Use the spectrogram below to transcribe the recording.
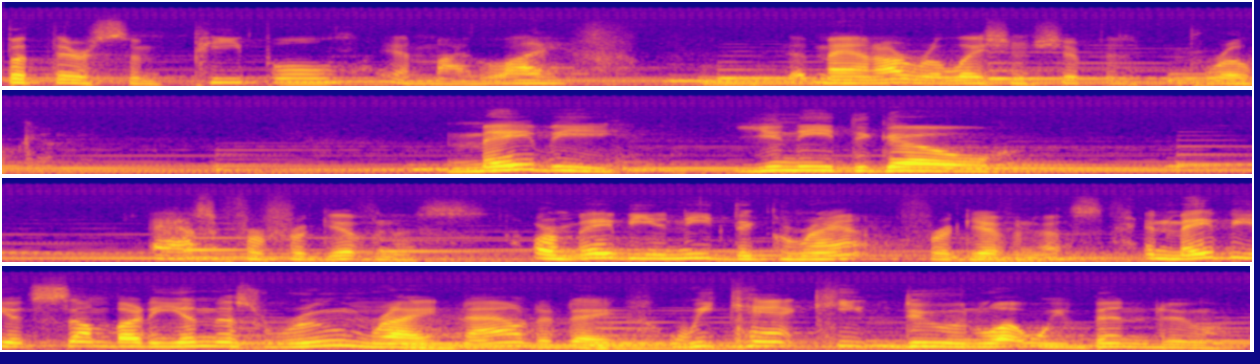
but there's some people in my life that, man, our relationship is broken. Maybe you need to go ask for forgiveness. Or maybe you need to grant forgiveness. And maybe it's somebody in this room right now today. We can't keep doing what we've been doing.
